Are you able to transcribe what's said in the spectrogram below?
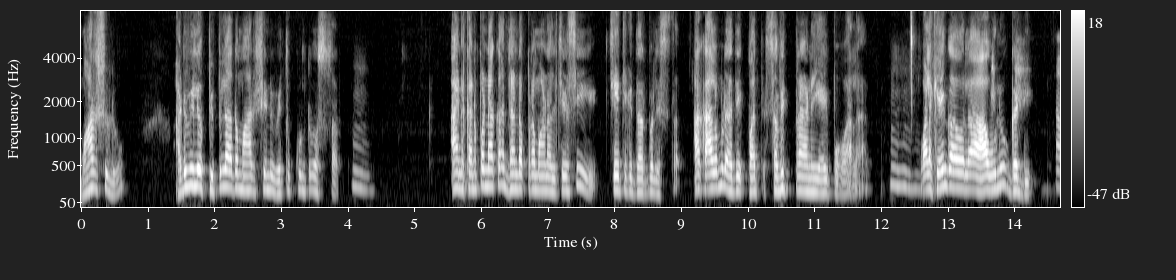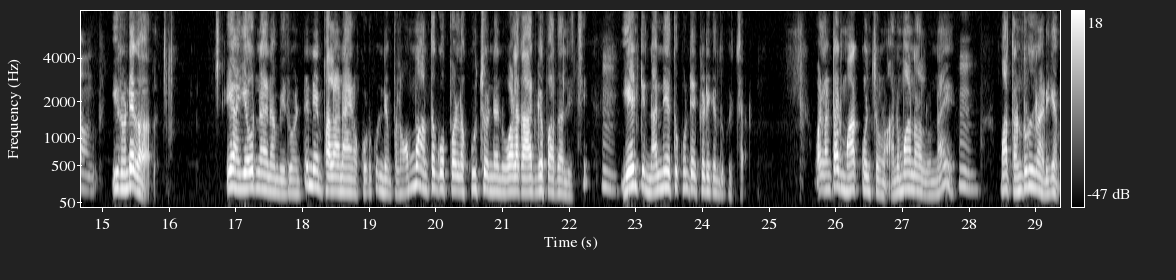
మహర్షులు అడవిలో పిపిలాద మహర్షిని వెతుక్కుంటూ వస్తారు. ఆయన కనపడినాక దండ ప్రమాణాలు చేసి చేతికి దర్బలు ఇస్తారు ఆ కాలంలో అది ప- సవిత్ప్రాణి అయిపోవాలా. ఉమ్, ఉమ్, వాళ్ళకి ఏం కావాలా ఆవులు గడ్డి. ఈ రెండే కావాలి. ఏ ఎవరు నాయన మీరు అంటే నేను ఫలానా ఆయన కొడుకు నేను ఫలానా అమ్మ అంత గొప్ప వాళ్ళ కూర్చోండి అని వాళ్ళకి ఆర్ఘ్యపాదాలు ఇచ్చి ఏంటి నన్ను ఎత్తుకుంటే ఎక్కడికి ఎందుకు వచ్చారు? వాళ్ళు అంటారు మాకు కొంచెం అనుమానాలు ఉన్నాయి. మా తండ్రులను అడిగాం.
